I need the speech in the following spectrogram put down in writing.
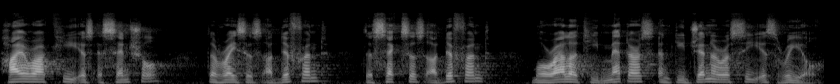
hierarchy is essential, the races are different, the sexes are different, morality matters and degeneracy is real.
